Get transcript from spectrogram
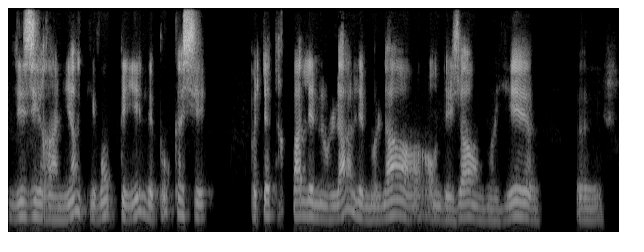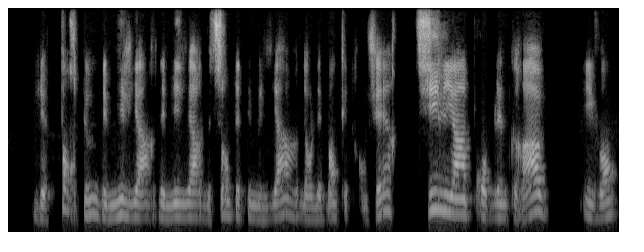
les Iraniens qui vont payer les pots cassés. Peut-être pas les mullahs. Les mullahs ont déjà envoyé euh, euh, des fortunes, des milliards, des milliards, des centaines de milliards dans les banques étrangères. S'il y a un problème grave, ils vont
